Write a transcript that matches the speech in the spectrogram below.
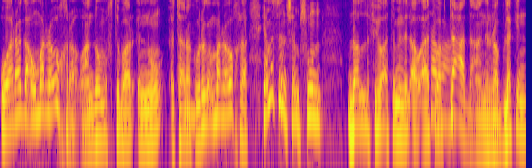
ورجعوا مرة أخرى وعندهم اختبار إنه تركوا ورجعوا مرة أخرى. يعني مثلا شمشون ضل في وقت من الأوقات طبعاً. وابتعد عن الرب لكن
